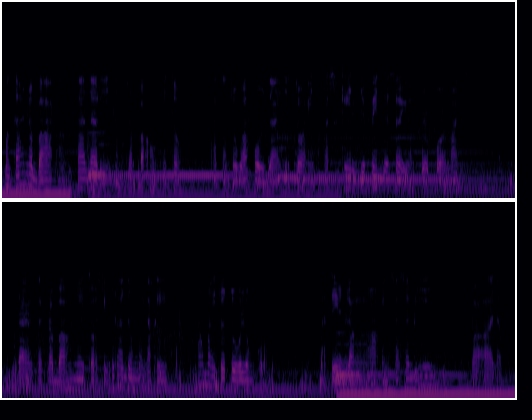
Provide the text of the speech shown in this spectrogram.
magkano ba ang salary ng trabahong ito. At natuwa ko dahil ito ay nakascale depende sa iyong performance. Dahil sa trabaho na ito, siguradong malaki ang maitutulong ko. At yun lang ang aking sasabihin. Paalam.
